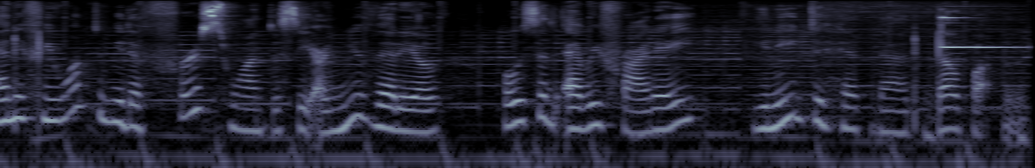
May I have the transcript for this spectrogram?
And if you want to be the first one to see our new video posted every Friday, you need to hit that bell button.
